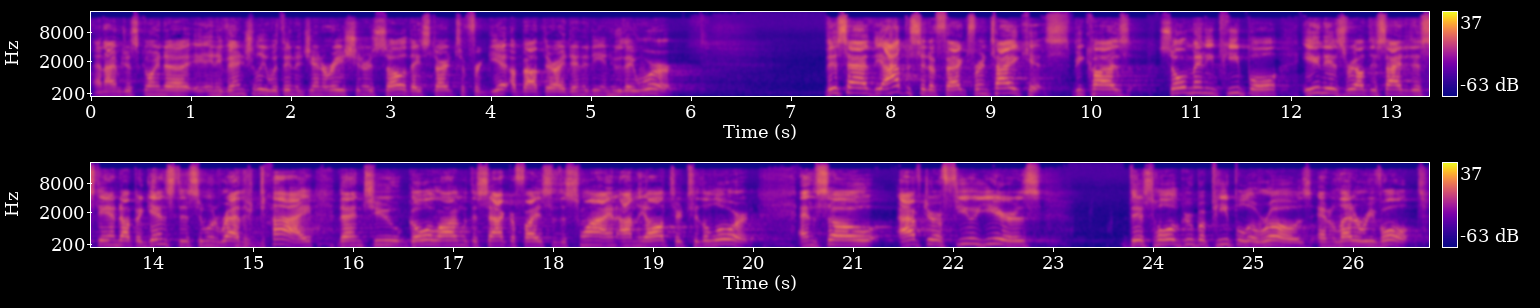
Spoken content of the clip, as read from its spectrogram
And I'm just going to, and eventually within a generation or so, they start to forget about their identity and who they were. This had the opposite effect for Antiochus because so many people in Israel decided to stand up against this and would rather die than to go along with the sacrifice of the swine on the altar to the Lord. And so, after a few years, this whole group of people arose and led a revolt.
